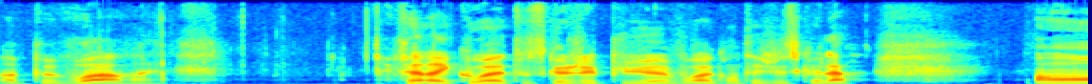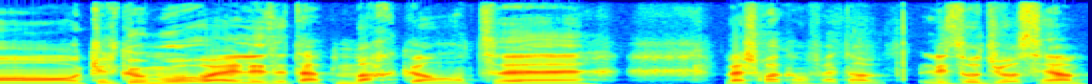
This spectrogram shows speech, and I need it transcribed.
un peu voir, faire écho à tout ce que j'ai pu vous raconter jusque-là. En quelques mots, les étapes marquantes, bah, je crois qu'en fait, les audios, c'est un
